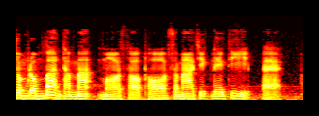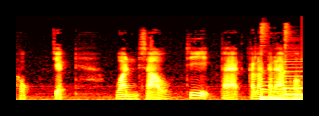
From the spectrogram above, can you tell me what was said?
ชมรมบ้านธรรมะ มสพสมาชิกเลขที่ 867 วันเสาร์ ที่ 8 กรกฎาคม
